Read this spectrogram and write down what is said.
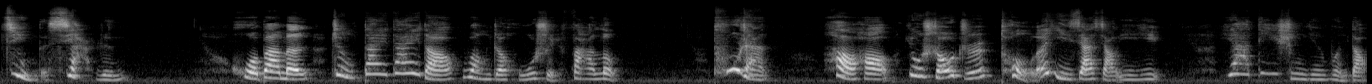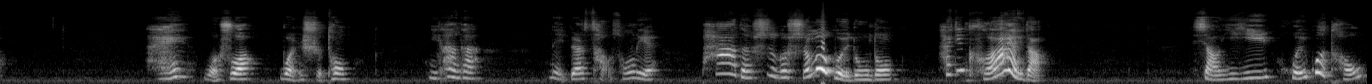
静得吓人。伙伴们正呆呆地望着湖水发愣，突然，浩浩用手指捅了一下小依依，压低声音问道：“哎，我说万事通，你看看，那边草丛里趴的是个什么鬼东东？还挺可爱的。”小依依回过头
